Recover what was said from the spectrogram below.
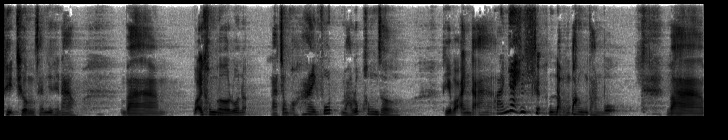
thị trường xem như thế nào và bọn anh không ngờ luôn đó là trong có 2 phút vào lúc 0 giờ thì bọn anh đã quá nhanh đóng băng toàn bộ và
